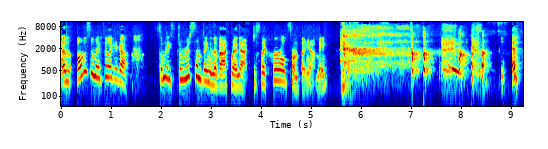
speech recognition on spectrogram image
and all of a sudden I feel like I got somebody threw something in the back of my neck, just like hurled something at me. and I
